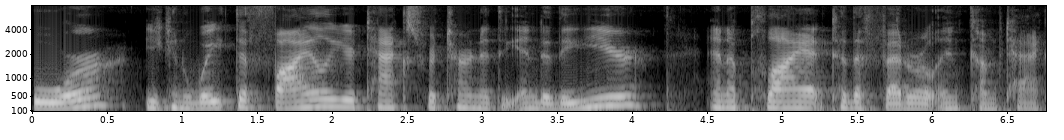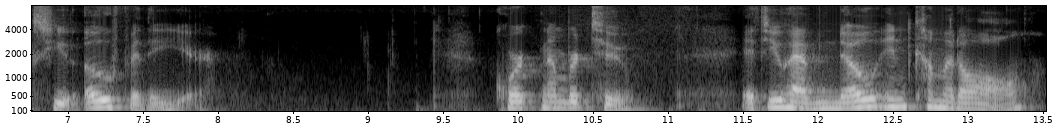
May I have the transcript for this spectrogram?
or you can wait to file your tax return at the end of the year and apply it to the federal income tax you owe for the year. Quirk number two if you have no income at all,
